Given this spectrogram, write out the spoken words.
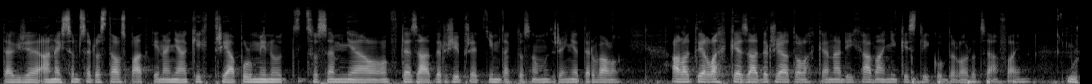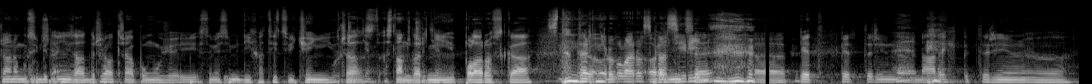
Takže a než jsem se dostal zpátky na nějakých tři a půl minut, co jsem měl v té zádrži předtím, tak to samozřejmě trvalo. Ale ty lehké zádrže a to lehké nadýchávání kyslíku bylo docela fajn. Možná nemusí Takže... být ani zádrž, ale třeba pomůže i si myslím dýchací cvičení, určitě, třeba standardní určitě. polarovská, standardní polarovská rovnice, eh, pět, pět vteřin eh, nádech, pět vteřin eh,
